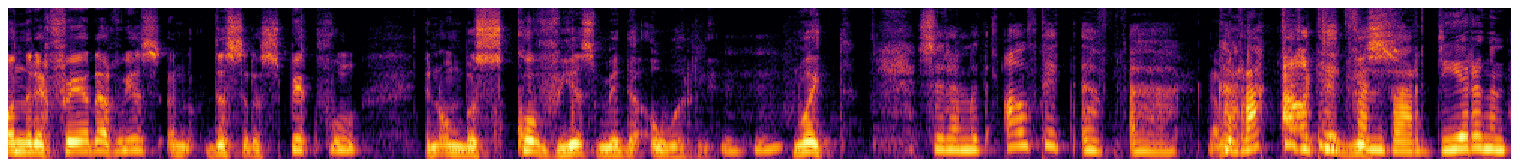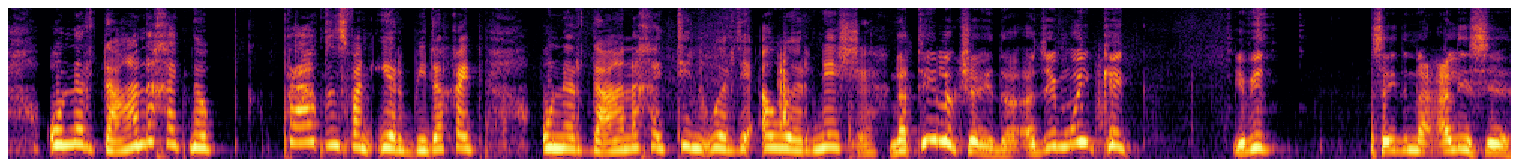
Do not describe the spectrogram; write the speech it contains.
onregverdig wees en disrespekvol en onbeskof wees met 'n ouer nie. Mm -hmm. Nooit. So dan moet altyd 'n 'n Daar moet karakter altyd van wees. waardering en onderdanigheid. Nou praat ons van eerbiedigheid, onderdanigheid teenoor die ouer, nee, Sheikh. Natuurlik Shaida, as jy mooi kyk, jy weet Sayyidina Ali sê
